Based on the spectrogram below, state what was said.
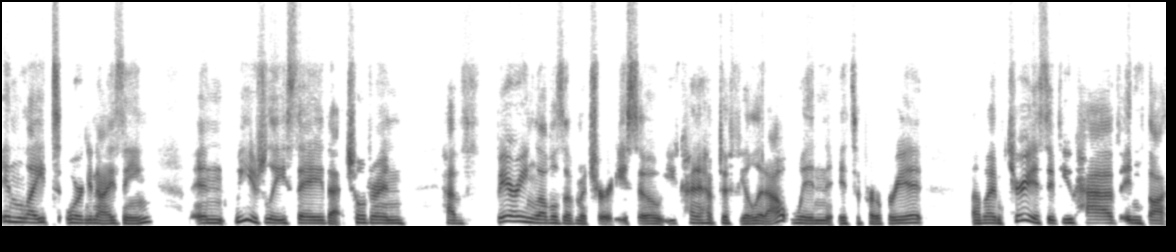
in light organizing. And we usually say that children have varying levels of maturity. So you kind of have to feel it out when it's appropriate. Um, I'm curious if you have any thought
